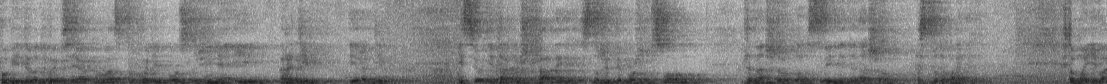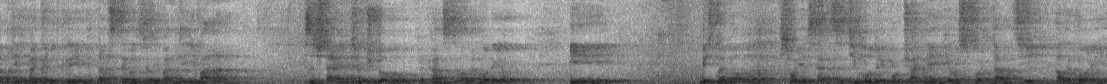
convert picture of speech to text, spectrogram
По відео дивився, як у вас проходять богослужіння, і радів, і радів. І сьогодні також радий служити Божим Словом для нашого благословення, для нашого збудування. Хто має Євангеліє, давайте відкриємо 15 розділ Євангелія Івана, зачитаємо цю чудову, прекрасну алегорію і Візьмемо в своє серце ті мудрі повчання, які Господь дав цій алегорії.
